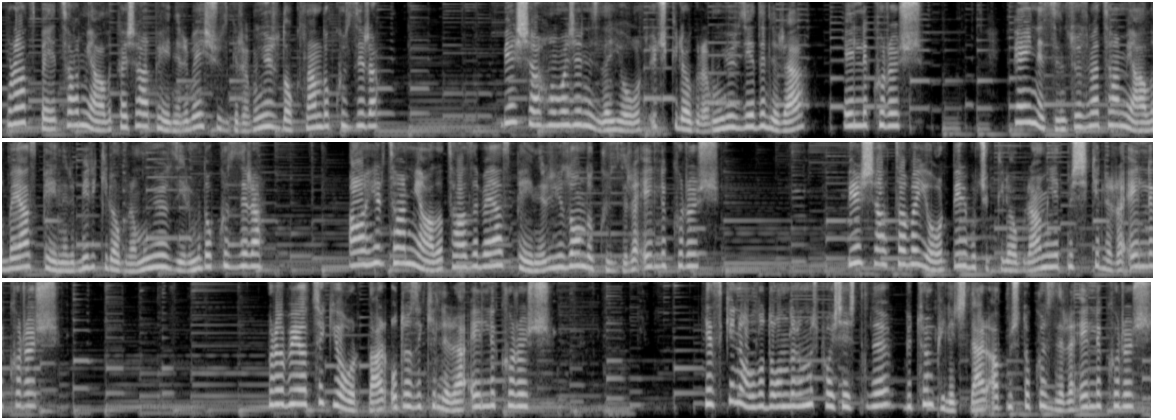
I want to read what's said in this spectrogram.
Murat Bey tam yağlı kaşar peyniri 500 gramı 199 lira. Bir şah homojenize yoğurt 3 kilogramı 107 lira 50 kuruş. Peynes'in süzme tam yağlı beyaz peyniri 1 kilogramı 129 lira. Ahir tam yağlı taze beyaz peynir 119 lira 50 kuruş. Bir şah tava yoğurt 1,5 kilogram 72 lira 50 kuruş. Probiyotik yoğurtlar 32 lira 50 kuruş. Keskinoğlu dondurulmuş poşetli bütün piliçler 69 lira 50 kuruş.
